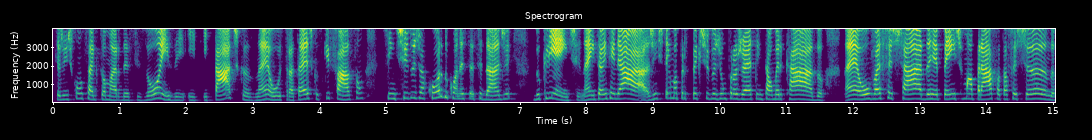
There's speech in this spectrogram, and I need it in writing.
que a gente consegue tomar decisões e, e, e, táticas, né, ou estratégicas que façam sentido de acordo com a necessidade do cliente, né? Então entender, ah, a gente tem uma perspectiva de um projeto em tal mercado, né, ou vai fechar de repente uma praça está fechando.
